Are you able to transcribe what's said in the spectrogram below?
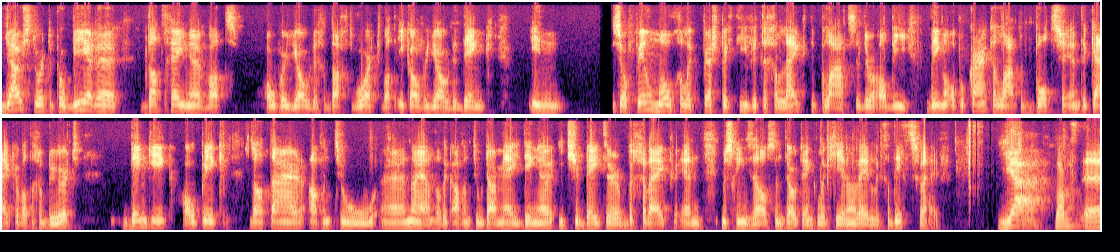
juist door te proberen datgene wat over Joden gedacht wordt, wat ik over Joden denk, in zoveel mogelijk perspectieven tegelijk te plaatsen. Door al die dingen op elkaar te laten botsen en te kijken wat er gebeurt. Denk ik, hoop ik, dat daar af en toe, uh, nou ja, dat ik af en toe daarmee dingen ietsje beter begrijp. En misschien zelfs een dood enkele keer een redelijk gedicht schrijf. Ja, want uh,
